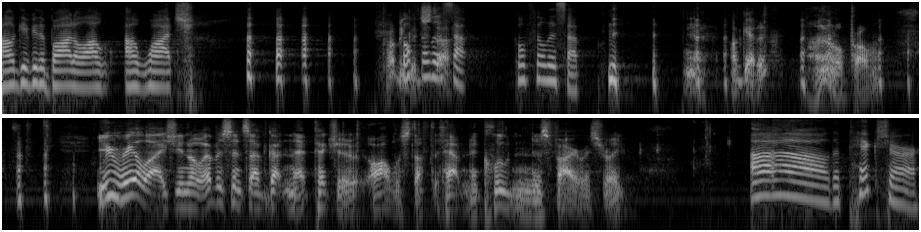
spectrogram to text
I'll give you the bottle. I'll I'll watch. Probably Go good fill stuff. this up. Go fill this up. Yeah, I'll get it. I don't no problem. You realize, you know, ever since I've gotten that picture, all the stuff that happened, including this virus, right? Oh, the picture.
